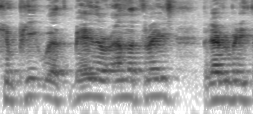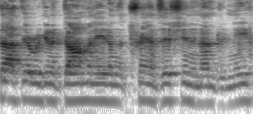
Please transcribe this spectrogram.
compete with Baylor on the threes, but everybody thought they were going to dominate on the transition and underneath.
